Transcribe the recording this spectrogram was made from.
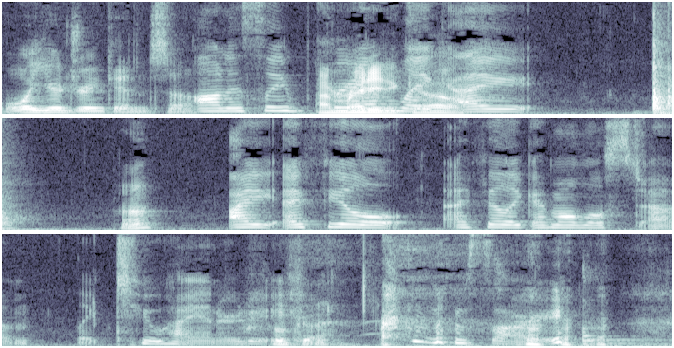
well, you're drinking, so honestly I'm ready to like go. i Huh? i i feel i feel like i'm almost um like too high energy okay. i'm sorry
